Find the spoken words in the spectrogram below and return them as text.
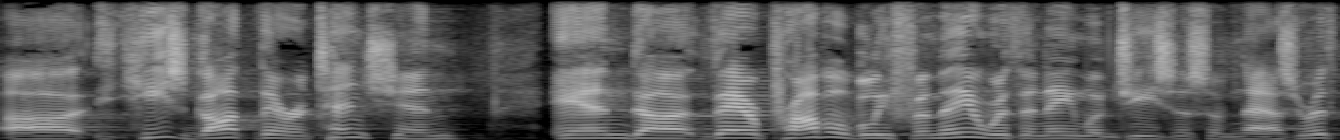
uh, he's got their attention and uh, they're probably familiar with the name of Jesus of Nazareth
